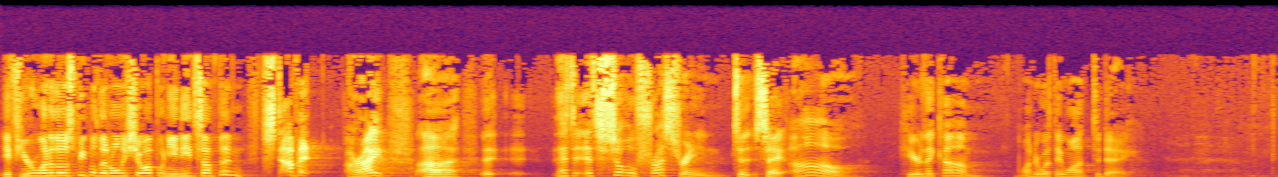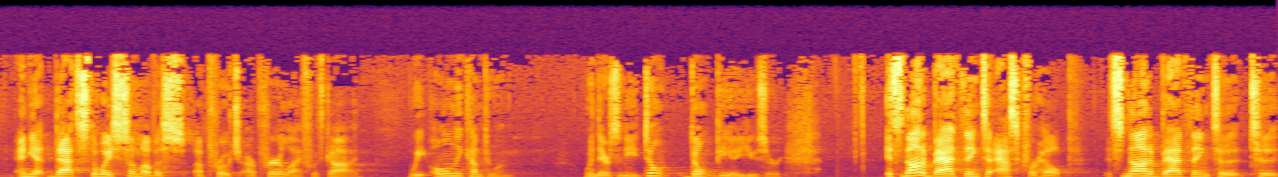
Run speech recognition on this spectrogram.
If you're one of those people that only show up when you need something, stop it. All right? Uh, that's, it's so frustrating to say, oh, here they come. Wonder what they want today. And yet, that's the way some of us approach our prayer life with God. We only come to Him when there's a need. Don't, don't be a user. It's not a bad thing to ask for help. It's not a bad thing to, to,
